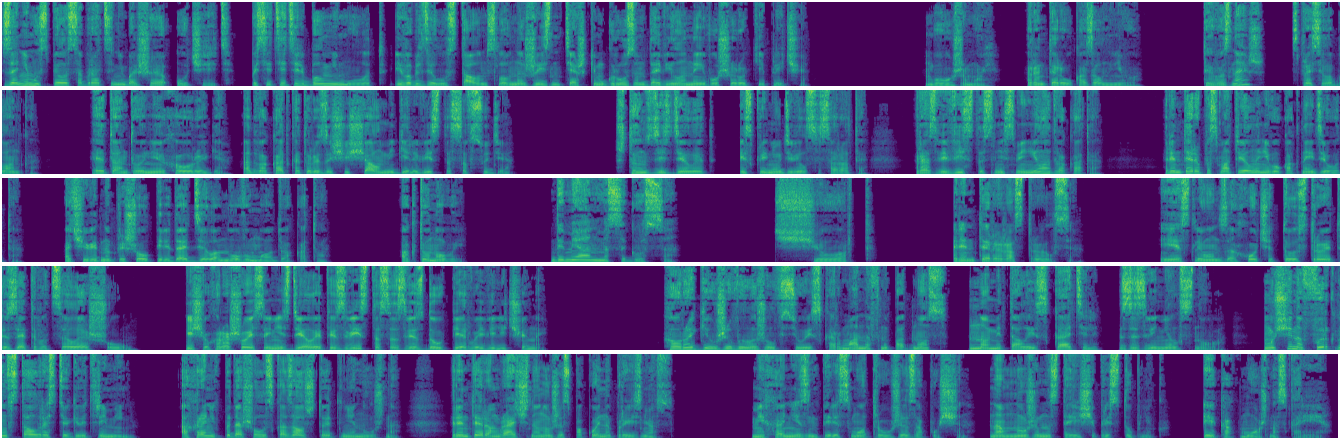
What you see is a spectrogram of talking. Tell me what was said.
За ним успела собраться небольшая очередь. Посетитель был не молод и выглядел усталым, словно жизнь тяжким грузом давила на его широкие плечи. «Боже мой», — Рентеро указал на него. «Ты его знаешь?» — спросила Бланка. «Это Антонио Хауреги, адвокат, который защищал Мигеля Вистаса в суде». «Что он здесь делает?» — искренне удивился Сарате. «Разве Вистас не сменил адвоката?» Рентеро посмотрел на него, как на идиота. Очевидно, пришел передать дело новому адвокату. «А кто новый?» Демиан Массегосса. Чёрт. Рентера расстроился. Если он захочет, то устроит из этого целое шоу. Еще хорошо, если не сделает из Вистаса звезду первой величины. Хауреги уже выложил все из карманов на поднос, но металлоискатель зазвенел снова. Мужчина, фыркнув, стал расстегивать ремень. Охранник подошел и сказал, что это не нужно. Рентера мрачно, но уже спокойно произнес: Механизм пересмотра уже запущен. Нам нужен настоящий преступник. И как можно скорее.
